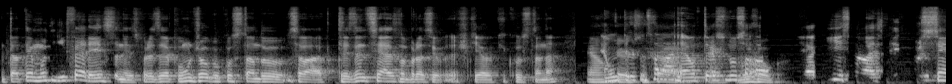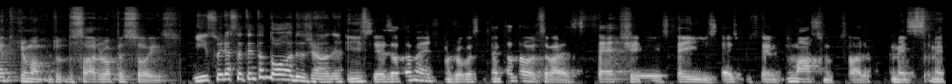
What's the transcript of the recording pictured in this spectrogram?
Então tem muita diferença nisso. Por exemplo, um jogo custando, sei lá, 300 reais no Brasil, acho que é o que custa, né? É um terço do salário. É um terço do salário. jogo. E aqui, sei lá, é 6% de uma, do, do salário de uma pessoa isso. E isso ele é 70 dólares já, né? Isso, exatamente. Um jogo é 70 dólares. Você vai 7, 6, 10% no máximo do salário. Mês, mês.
